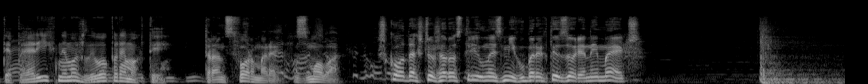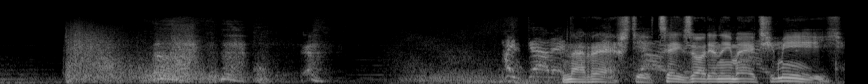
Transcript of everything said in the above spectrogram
Тепер їх неможливо перемогти. Трансформери, змова. Шкода, що жаростріл не зміг уберегти зоряний меч. Нарешті цей зоряний меч мій.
